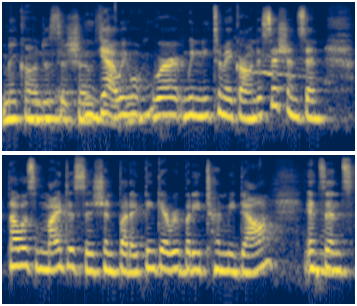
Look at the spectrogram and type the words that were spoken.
make our own mm-hmm. decisions. yeah, we we're, we need to make our own decisions, and that was my decision. But I think everybody turned me down, and since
